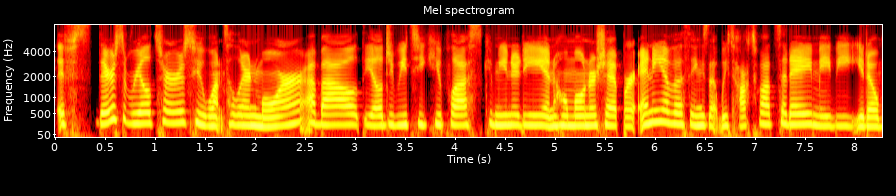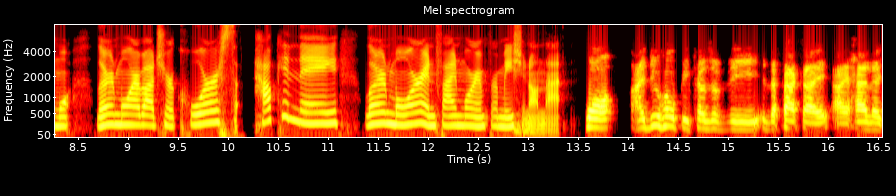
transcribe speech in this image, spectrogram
If there's realtors who want to learn more about the LGBTQ plus community and homeownership or any of the things that we talked about today, maybe, you know, more, learn more about your course, how can they learn more and find more information on that? Well, I do hope because of the the fact I, I had a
